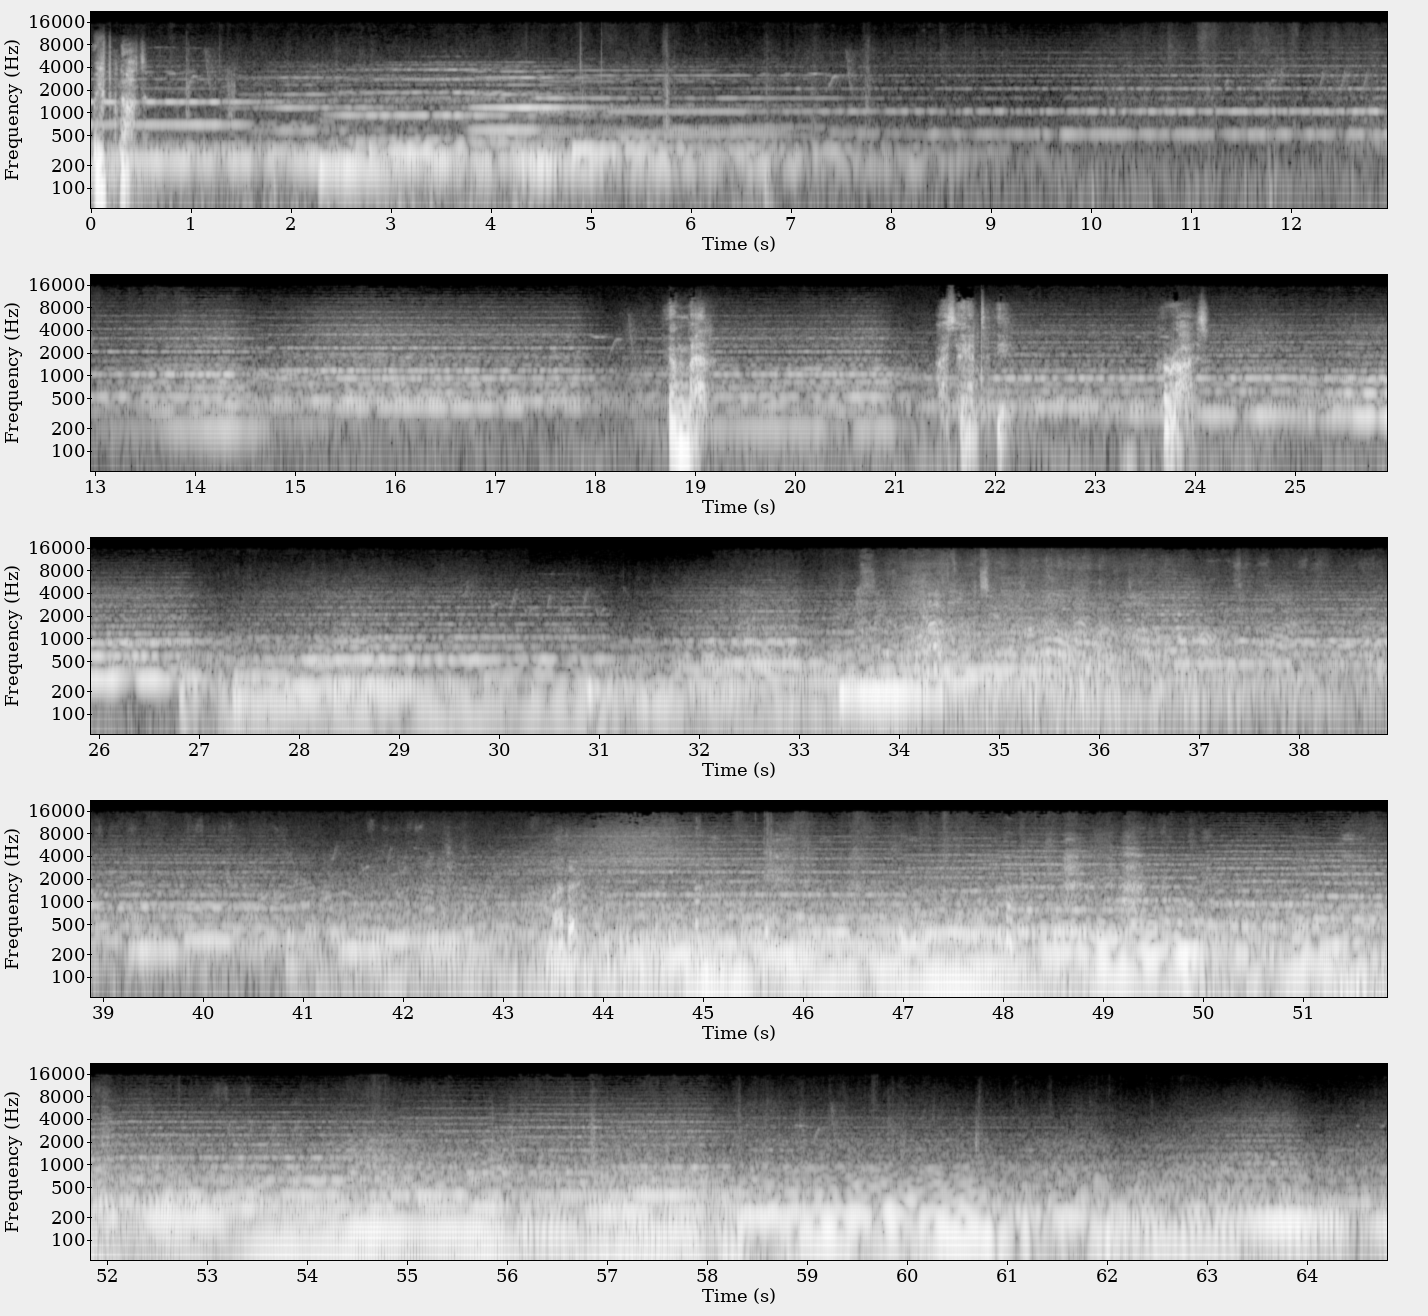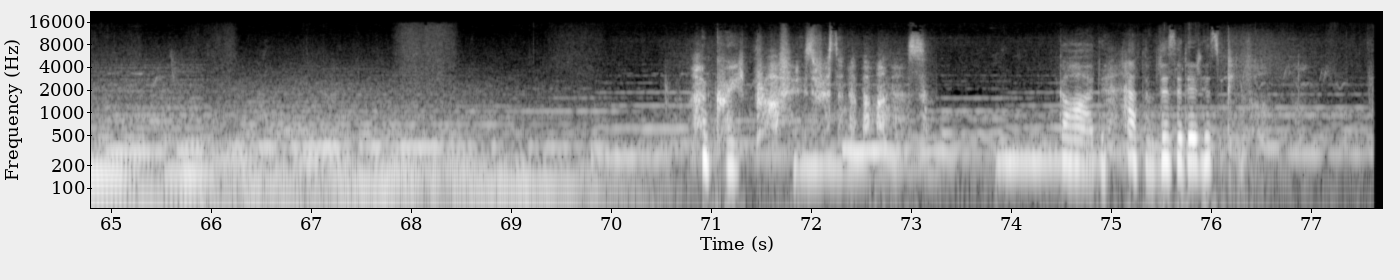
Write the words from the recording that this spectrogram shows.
Weep not. Young man, I say unto thee, arise. Mother? A great prophet is risen up among us. God hath visited his people.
